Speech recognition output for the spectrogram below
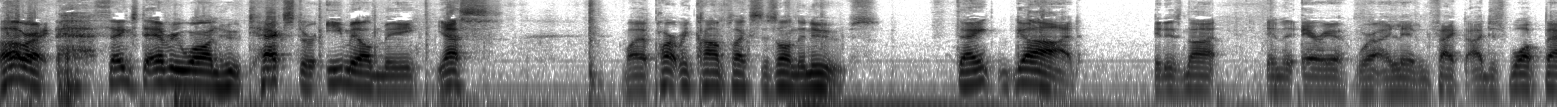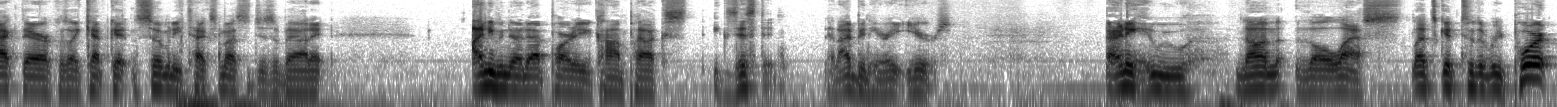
All right. Thanks to everyone who texted or emailed me. Yes, my apartment complex is on the news. Thank God it is not in the area where I live. In fact, I just walked back there because I kept getting so many text messages about it. I didn't even know that part of the complex existed, and I've been here eight years. Anywho, nonetheless, let's get to the report.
